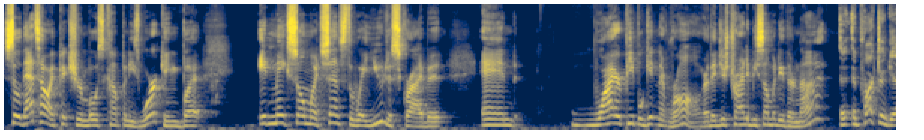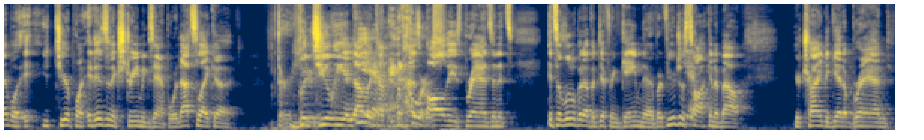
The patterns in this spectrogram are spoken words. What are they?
So that's how I picture most companies working, but it makes so much sense the way you describe it. And why are people getting it wrong? Are they just trying to be somebody they're not? and, and procter and gamble it, to your point it is an extreme example where that's like a They're bajillion dollar Yeah, company that has all these brands and it's it's a little bit of a different game there but if you're just Yeah. talking about you're trying to get a brand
